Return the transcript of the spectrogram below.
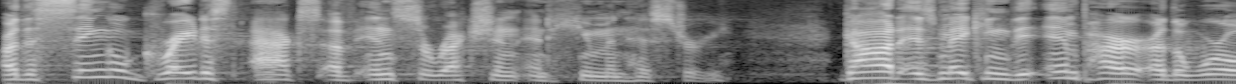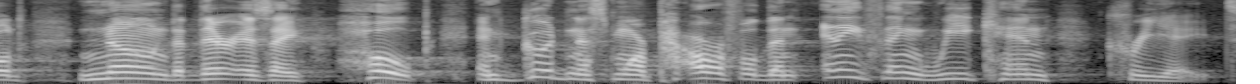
are the single greatest acts of insurrection in human history. God is making the empire of the world known that there is a hope and goodness more powerful than anything we can create.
